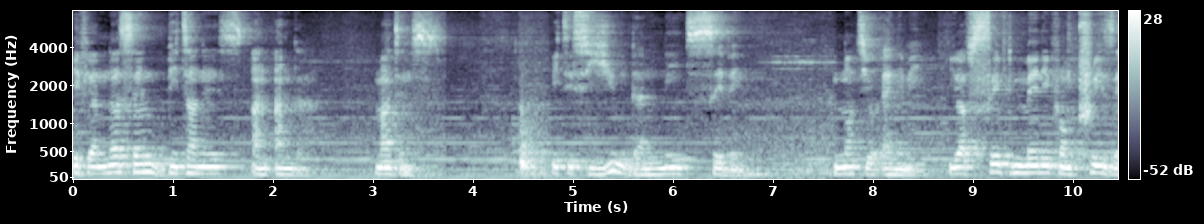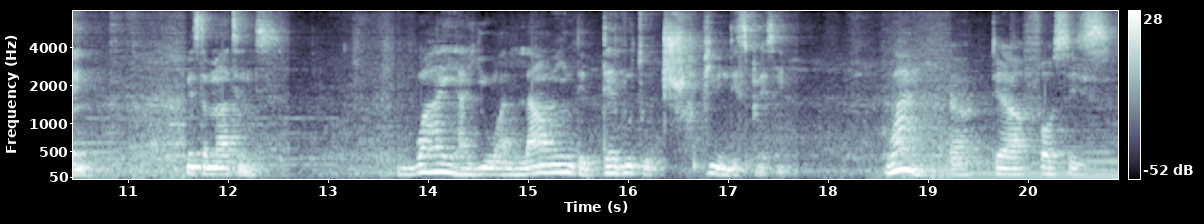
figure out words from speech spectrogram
If you are nursing bitterness and anger, Martins, it is you that needs saving, not your enemy. You have saved many from prison. Mr. Martins, why are you allowing the devil to trap you in this prison? Why? There, there are forces.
